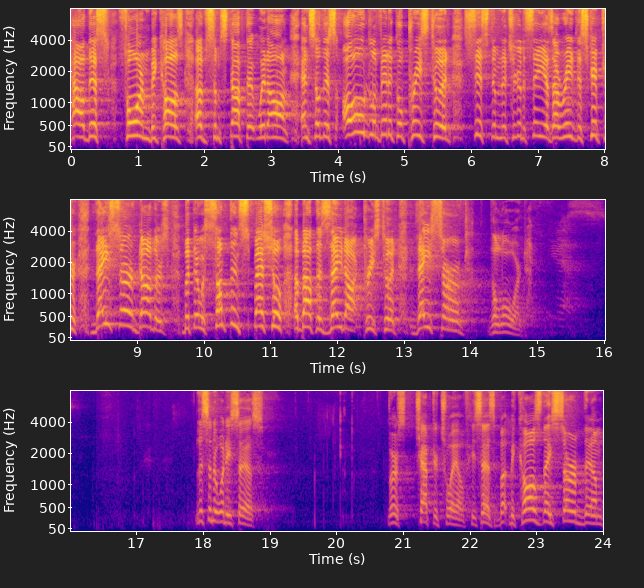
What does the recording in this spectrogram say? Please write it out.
how this formed because of some stuff that went on. And so this old Levitical priesthood system that you're going to see as I read the scripture, they served others, but there was something special about the Zadok priesthood. They served the Lord. Listen to what he says. Verse chapter 12. He says, But because they served them,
